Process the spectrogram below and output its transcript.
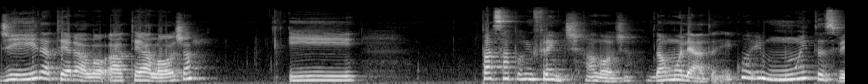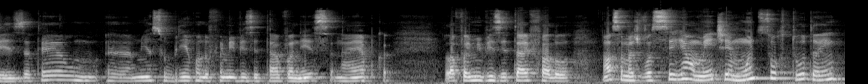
de ir até a, até a loja e passar por em frente à loja, dar uma olhada. E, e muitas vezes, até o, a minha sobrinha, quando foi me visitar, a Vanessa, na época, ela foi me visitar e falou: Nossa, mas você realmente é muito sortuda, hein?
